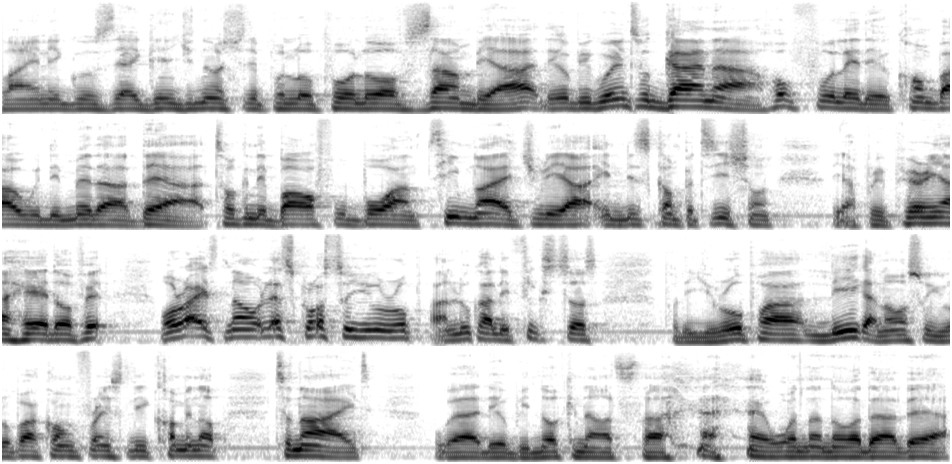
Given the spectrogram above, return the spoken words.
Eagles there against the Polo Polo of Zambia. They'll be going to Ghana. Hopefully they'll come back with the medal there. Talking about football and Team Nigeria in this competition. They are preparing ahead of it. All right, now let's cross to Europe and look at the fixtures for the Europa League and also Europa Conference League coming up tonight where they'll be knocking out uh, one another there.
